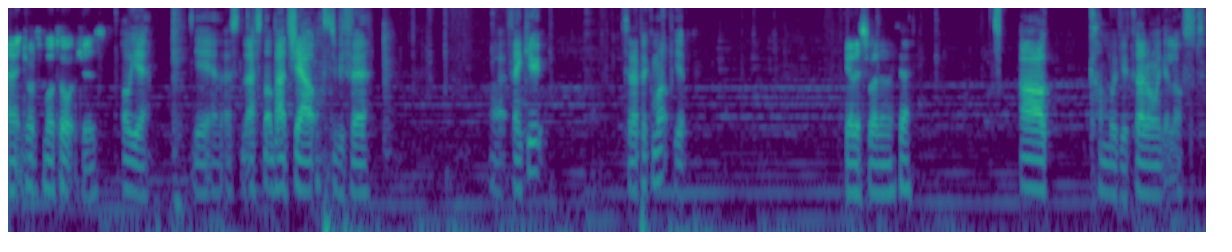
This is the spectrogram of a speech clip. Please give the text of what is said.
Uh, do you want some more torches? Oh yeah, yeah. That's that's not a bad shout. To be fair. All right, thank you. Did I pick them up? Yep. Go this way then, okay? I'll come with you I don't want to get lost.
